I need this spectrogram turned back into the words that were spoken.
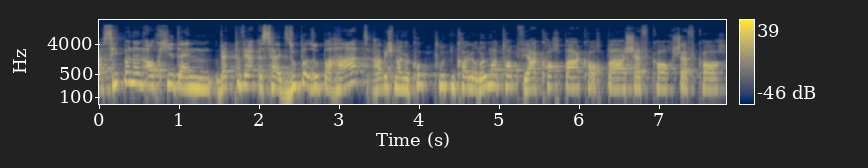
das sieht man dann auch hier, dein Wettbewerb ist halt super, super hart. Habe ich mal geguckt, Putenkeule Römertopf, ja, kochbar, kochbar, Chefkoch, Chefkoch.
